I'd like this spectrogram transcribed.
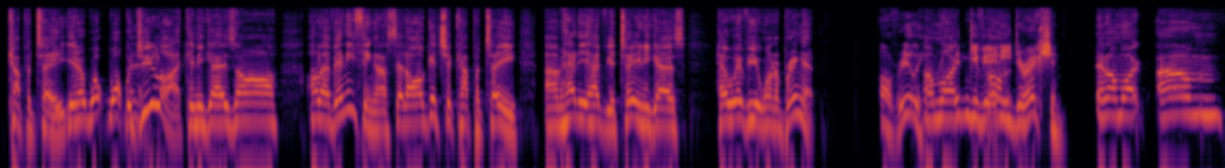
cup of tea. You know, what what would you like? And he goes, Oh, I'll have anything. And I said, oh, I'll get you a cup of tea. Um, how do you have your tea? And he goes, However you want to bring it. Oh, really? I'm like, Didn't give you "Oh." any direction. And I'm like, um,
